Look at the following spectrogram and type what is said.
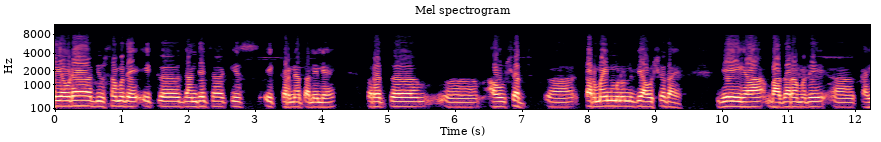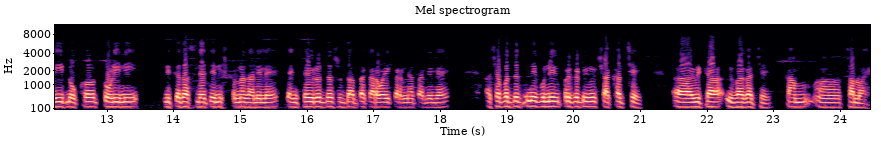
एवढ्या दिवसामध्ये एक गांजाच्या केस एक करण्यात आलेली आहे. परत औषध टर्माइन म्हणून जे औषध आहे जे ह्या बाजारामध्ये काही लोक टोळीने विकत असल्याचे निष्पन्न झालेले आहे. त्यांच्याविरुद्ध सुद्धा आता कारवाई करण्यात आलेली आहे. अशा पद्धतीने गुन्हे प्रकटीकरण शाखाचे विटा विभागाचे काम चालू आहे.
